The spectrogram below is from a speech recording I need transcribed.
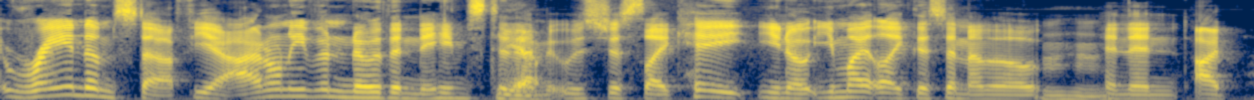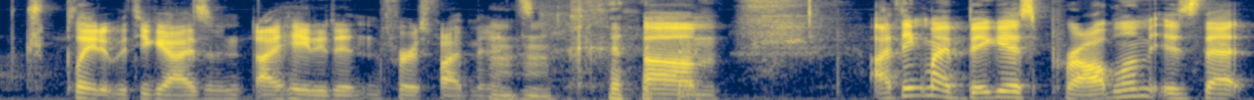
random stuff. Yeah, I don't even know the names to them. It was just like, hey, you know, you might like this MMO, Mm-hmm. and then I played it with you guys, and I hated it in the first five minutes. Mm-hmm. um, I think my biggest problem is that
